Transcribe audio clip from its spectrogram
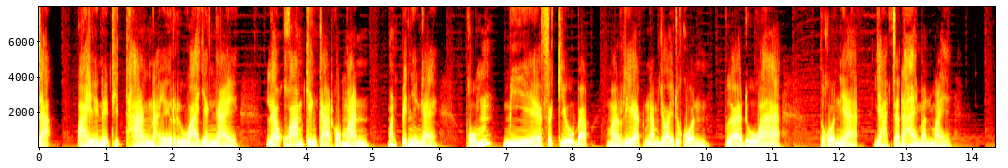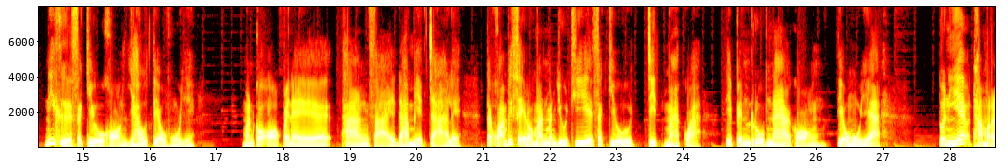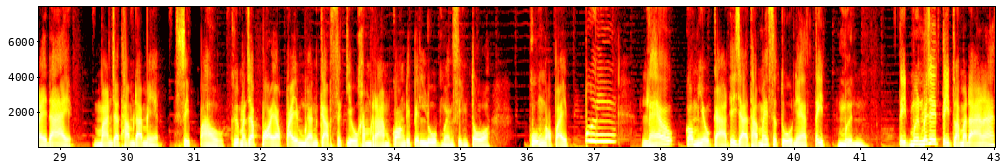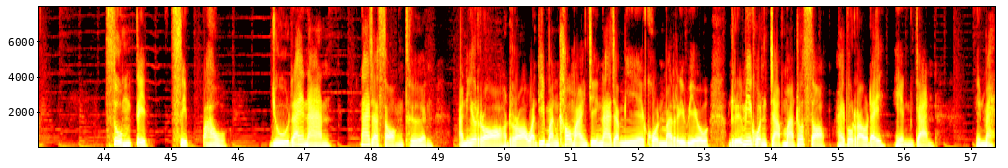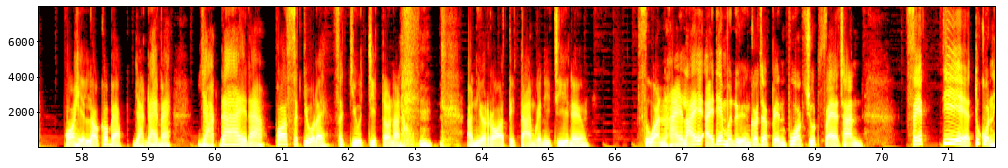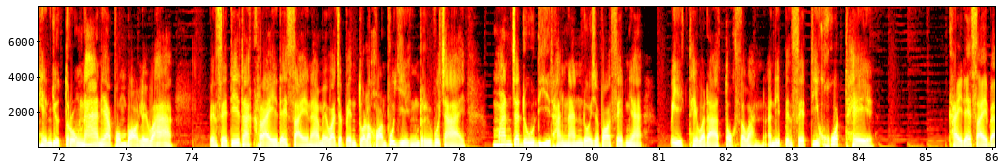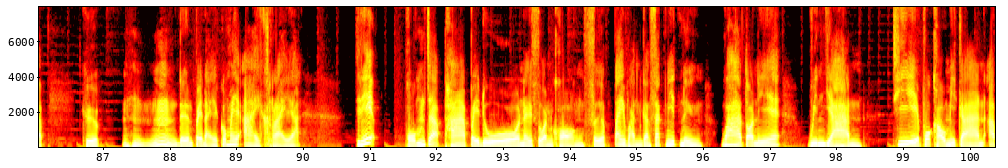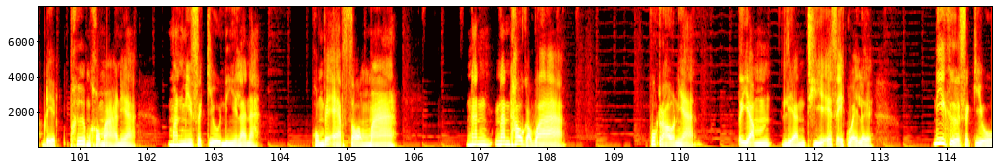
จะไปในทิศทางไหนหรือว่ายังไง แล้วความเก่งกาจของมันมันเป็นยังไง ผมมีสกิลแบบมาเรียกน้ำย่อยทุกคน เพื่อดูว่าทุกคนเนี่ยอยากจะได้มันไหม นี่คือสกิลของเหย้าเตียวหุย มันก็ออกไปในทางสายดาเมจจ๋าเลย แต่ความพิเศษของมันมันอยู่ที่สกิลจิตมากกว่า ที่เป็นรูปหน้าของเตียวหุยอะตัวนี้ทำอะไรได้ มันจะทำดาเมจ10 เป้า คือมันจะปล่อยออกไปเหมือนกับสกิลคำรามกล้องที่เป็นรูปเหมือนสิงโต พุ่งออกไปปึ้งแล้วก็มีโอกาสที่จะทำให้ศัตรูเนี่ยติดหมื่นติดหมื่นไม่ใช่ติดธรรมดานะ สุ่มติด 10 เป้า อยู่ได้นานน่าจะ 2 เทิร์นอันนี้รอรอวันที่มันเข้ามาจริงๆ น่าจะมีคนมารีวิว หรือมีคนจับมาทดสอบให้พวกเราได้เห็นกัน เห็นไหมพอเห็นแล้วก็แบบอยากได้ไหมอยากได้นะ เพราะสกิลอะไรสกิลจิตเท่านั้น อันนี้รอติดตามกันอีกทีนึง ส่วนไฮไลท์ไอเทมอื่นๆ ก็จะเป็นพวกชุดแฟชั่นเซตที่ทุกคนเห็นอยู่ตรงหน้าเนี่ยผมบอกเลยว่า เป็นเซตที่ถ้าใครได้ใส่นะ ไม่ว่าจะเป็นตัวละครผู้หญิงหรือผู้ชาย มันจะดูดีทั้งนั้นโดยเฉพาะเซตเนี้ยปีกเทวดาตกสวรรค์ อันนี้เป็นเซตที่โคตรเท่ใครได้ใส่แบบคืออเดินไปไหนก็ไม่อายใครอะ่ะ ทีนี้ผมจะพาไปดูในส่วนของเซิร์ฟไต้หวันกันสักนิดหนึ่ง ว่าตอนนี้วิญญาณที่พวกเขามีการอัปเดตเพิ่มเข้ามาเนี่ย มันมีสกิลนี้แล้วนะ ผมไปแอบส่องมา นั่นนั่นเท่ากับว่า พวกเราเนี่ย เตรียมเหรียญ TSX ไว้เลย นี่คือสกิล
